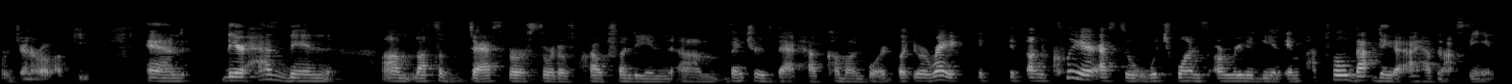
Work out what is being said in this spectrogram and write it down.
for general upkeep. And there has been um, lots of diaspora sort of crowdfunding um, ventures that have come on board. But you're right, it's, it's unclear as to which ones are really being impactful. That data I have not seen,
